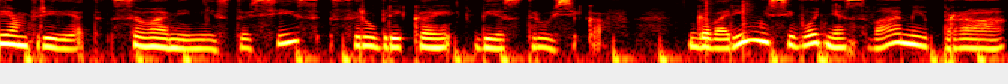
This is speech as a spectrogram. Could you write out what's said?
Всем привет! С вами Мисс Тусис с рубрикой «Без трусиков». Говорим мы сегодня с вами про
